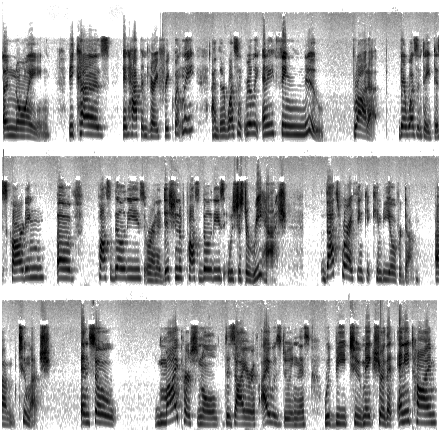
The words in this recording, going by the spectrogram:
annoying because it happened very frequently and there wasn't really anything new brought up there wasn't a discarding of possibilities or an addition of possibilities. It was just a rehash. That's where I think it can be overdone um, too much. And so, my personal desire, if I was doing this, would be to make sure that anytime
